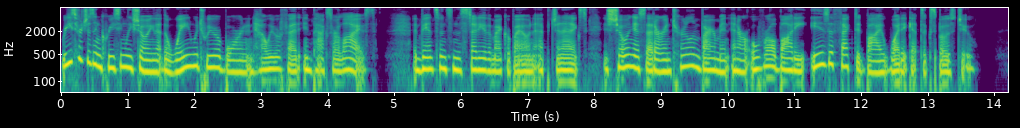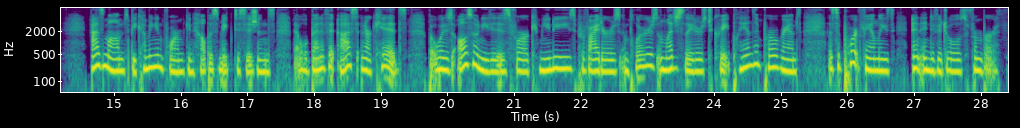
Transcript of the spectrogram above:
Research is increasingly showing that the way in which we were born and how we were fed impacts our lives. Advancements in the study of the microbiome and epigenetics is showing us that our internal environment and our overall body is affected by what it gets exposed to. As moms, becoming informed can help us make decisions that will benefit us and our kids. But what is also needed is for our communities, providers, employers, and legislators to create plans and programs that support families and individuals from birth,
